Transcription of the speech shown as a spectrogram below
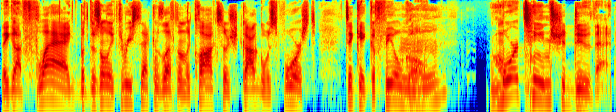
they got flagged, but there's only three seconds left on the clock. So Chicago was forced to kick a field goal. Mm-hmm. More teams should do that.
